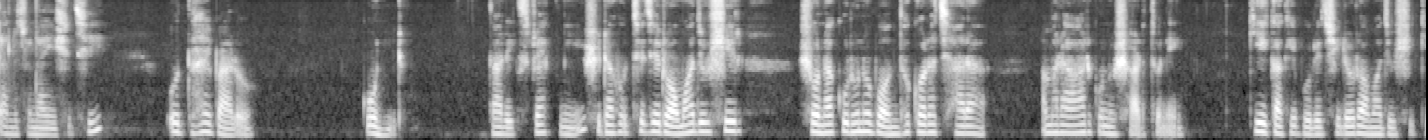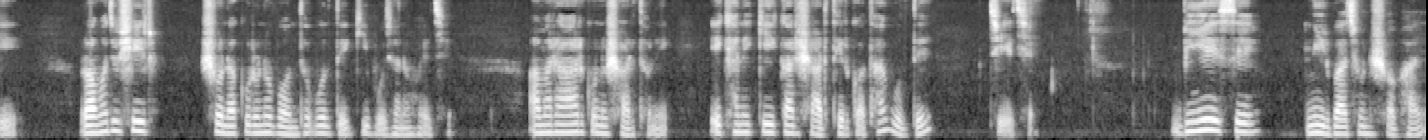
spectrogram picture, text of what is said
আলোচনায় এসেছি অধ্যায় বারো, কনির। তার এক্সট্র্যাক্ট নিয়ে সেটা হচ্ছে যে রমা যোশীর সোনা কুড়োনো বন্ধ করা ছাড়া আমার আর কোনো স্বার্থ নেই। কে কাকে বলেছিল রমা যোশীকে? রমা যোশীর সোনা কুড়োনো বন্ধ বলতে কি বোঝানো হয়েছে? আমার আর কোনো স্বার্থ নেই। এখানে কে কার স্বার্থের কথা বলতে চেয়েছে? বিএসএ নির্বাচন সভায়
